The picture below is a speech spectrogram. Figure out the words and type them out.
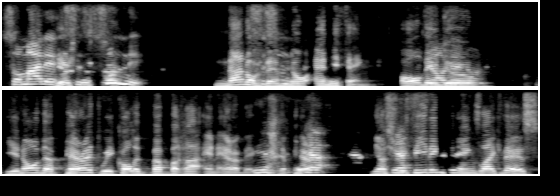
Somalia Dear is sister, Sunni. None it's of them Sunni. know anything. All they no, do, they you know, the parrot. We call it babaga in Arabic. Yeah. The parrot, yeah. just yes. repeating things like this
